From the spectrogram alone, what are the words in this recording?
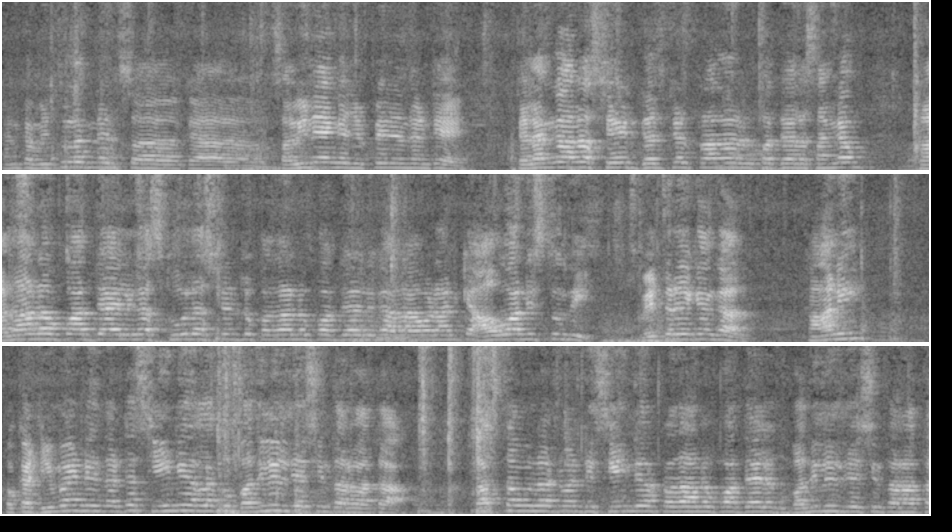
కనుక మిత్రులకు నేను స- సవినయంగా చెప్పేది ఏంటంటే తెలంగాణ స్టేట్ గజిటెడ్ ప్రధాన ఉపాధ్యాయుల సంఘం ప్రధాన ఉపాధ్యాయులుగా స్కూల్ అసిస్టెంట్లు ప్రధాన ఉపాధ్యాయులుగా రావడానికి ఆహ్వానిస్తుంది. వ్యతిరేకం కాదు. కానీ ఒక డిమాండ్ ఏంటంటే సీనియర్లకు బదిలీలు చేసిన తర్వాత ప్రస్తుతం ఉన్నటువంటి సీనియర్ ప్రధాన ఉపాధ్యాయులకు బదిలీలు చేసిన తర్వాత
